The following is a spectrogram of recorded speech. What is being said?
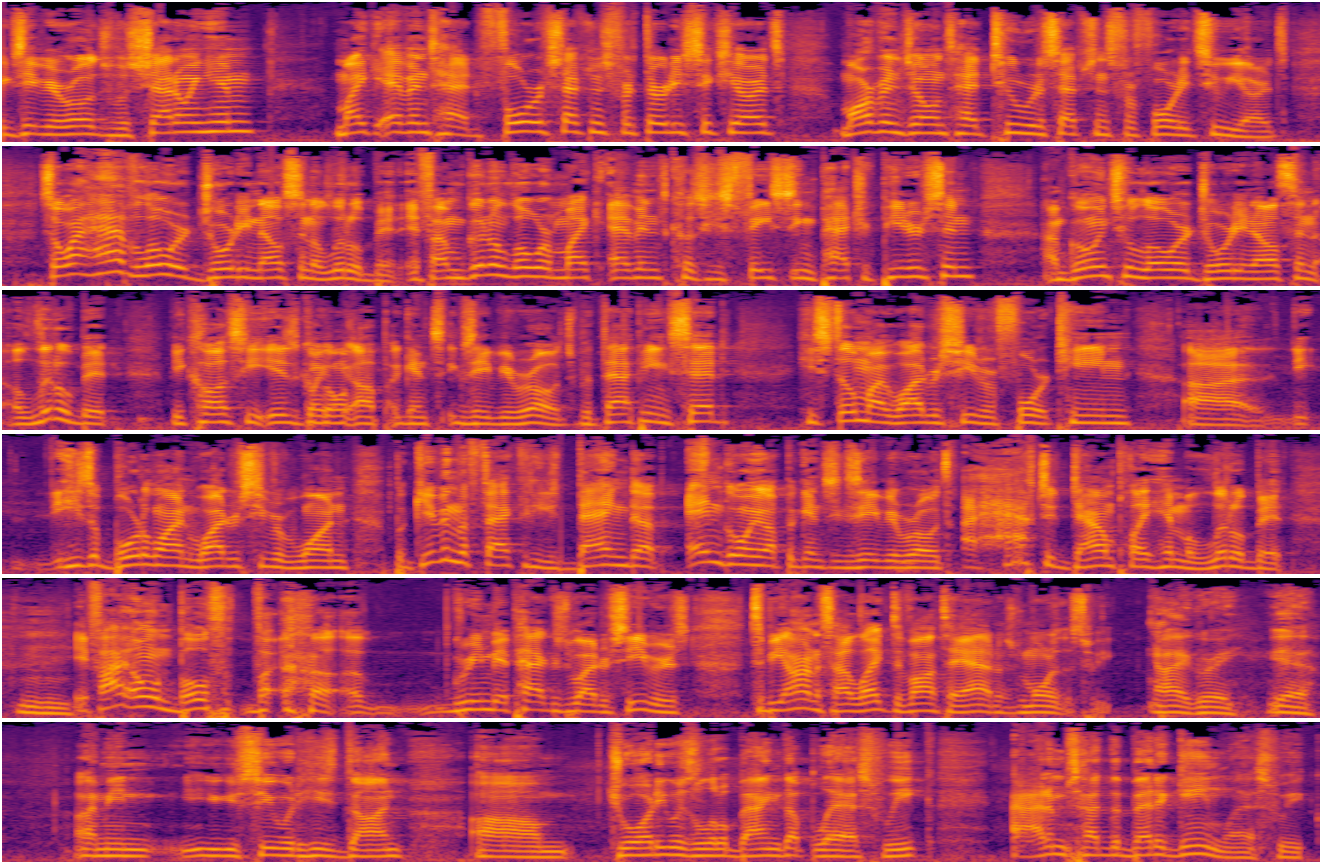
Xavier Rhodes was shadowing him. Mike Evans had four receptions for 36 yards. Marvin Jones had two receptions for 42 yards. So I have lowered Jordy Nelson a little bit. If I'm going to lower Mike Evans because he's facing Patrick Peterson, I'm going to lower Jordy Nelson a little bit because he is going up against Xavier Rhodes. With that being said, He's still my wide receiver 14. Uh, he's a borderline wide receiver one, but given the fact that he's banged up and going up against Xavier Rhodes, I have to downplay him a little bit. If I own both uh, Green Bay Packers wide receivers, to be honest, I like Davante Adams more this week. I agree. Yeah. I mean, you, you see what he's done. Um, Jordy was a little banged up last week. Adams had the better game last week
